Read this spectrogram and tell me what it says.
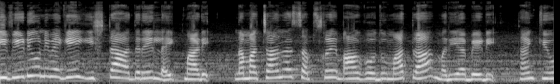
ಈ ವಿಡಿಯೋ ನಿಮಗೆ ಇಷ್ಟ ಆದರೆ ಲೈಕ್ ಮಾಡಿ. ನಮ್ಮ ಚಾನಲ್ ಸಬ್ಸ್ಕ್ರೈಬ್ ಆಗೋದು ಮಾತ್ರ ಮರೆಯಬೇಡಿ. Thank you.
